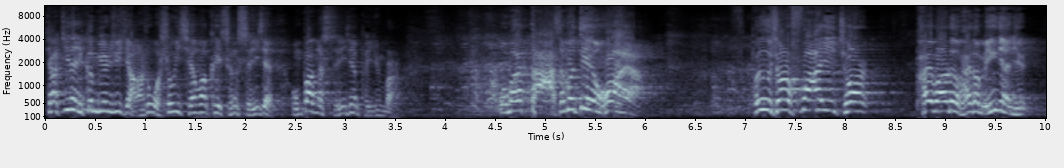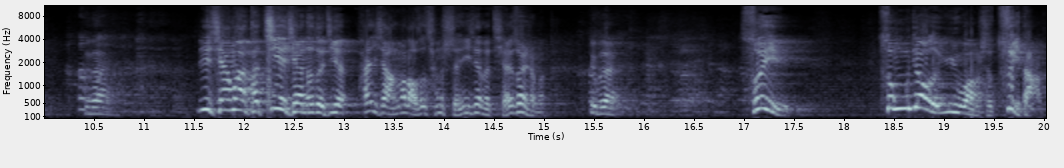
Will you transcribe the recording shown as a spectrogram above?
假如今天你跟别人去讲，说我收一千万可以成神仙，我们办个神仙培训班，我们还打什么电话呀？朋友圈发一圈，排班都排到明年去，对不对？一千万他借钱他都借，他一想，他妈老子成神仙了，钱算什么，对不对？所以。宗教的欲望是最大的，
